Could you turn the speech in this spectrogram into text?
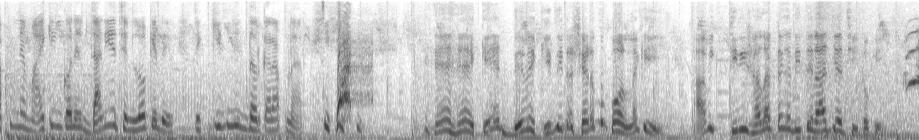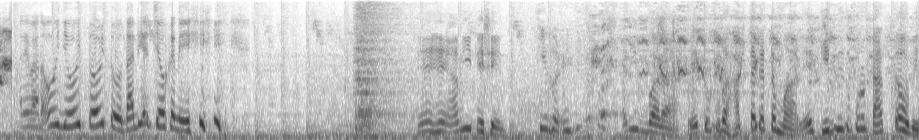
আপনি না মাইকিং করে জানিয়েছেন লোকেদের যে কিডনির দরকার আপনার। হ্যাঁ হ্যাঁ কে দেবে কিডনিটা সেটা তো বল নাকি? আমি তিরিশ হাজার টাকা দিতে রাজি আছি তোকে। আরে ওই যে ওই তো ওই তো দাঁড়িয়ে আছে ওখানে। হ্যাঁ হ্যাঁ আমি পেশেন্ট আরে বাড়া এ তো পুরো হাট্টা কাট্টা মাল এর কিডনি তো পুরো টাটকা হবে।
